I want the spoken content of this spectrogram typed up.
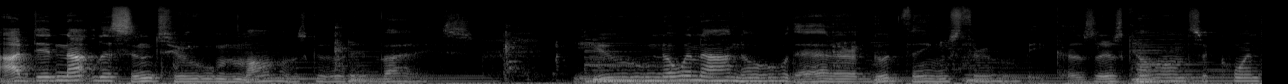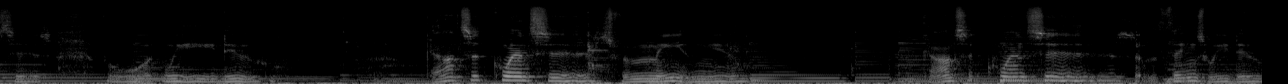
I did not listen to Mama's good advice. You know and I know that are good things through because there's consequences for what we do. Consequences for me and you. Consequences of the things we do.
